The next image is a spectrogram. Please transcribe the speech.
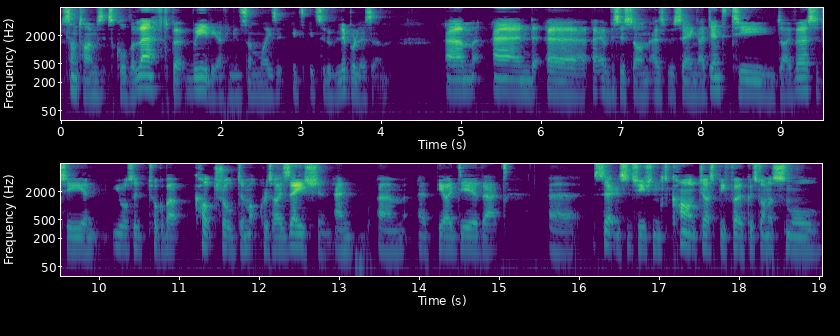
sometimes it's called the left, but really I think in some ways it, it's it's sort of liberalism, um, and uh, emphasis on as we were saying identity, diversity, and you also talk about cultural democratization and um, uh, the idea that uh, certain institutions can't just be focused on a small,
